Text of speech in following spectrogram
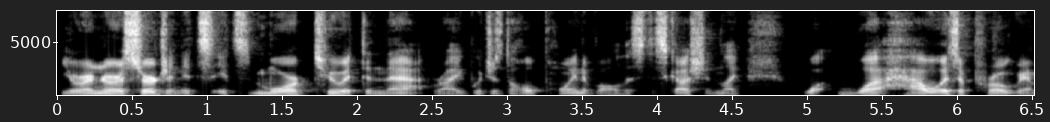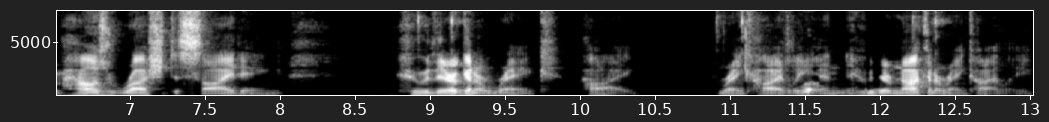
you're a neurosurgeon. It's it's more to it than that, right? Which is the whole point of all this discussion. Like, what what? How is a program? How is Rush deciding who they're going to rank high? Rank highly well, and who they're not going to rank highly.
